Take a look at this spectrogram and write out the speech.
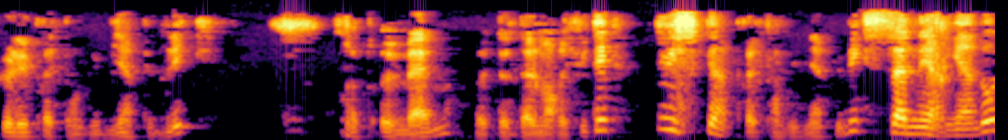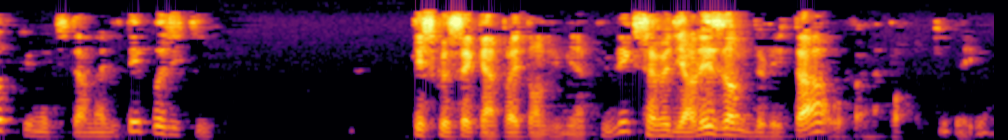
que les prétendus biens publics sont eux-mêmes totalement réfutés, puisqu'un prétendu bien public, ça n'est rien d'autre qu'une externalité positive. Qu'est-ce que c'est qu'un prétendu bien public? Ça veut dire les hommes de l'État, enfin n'importe qui d'ailleurs,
